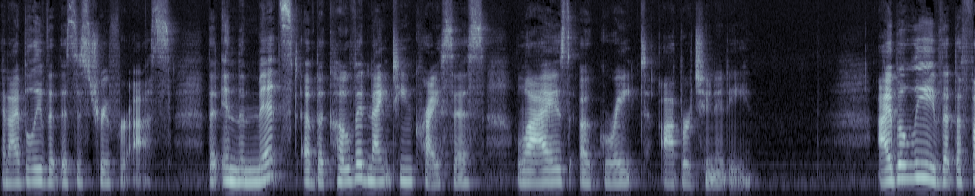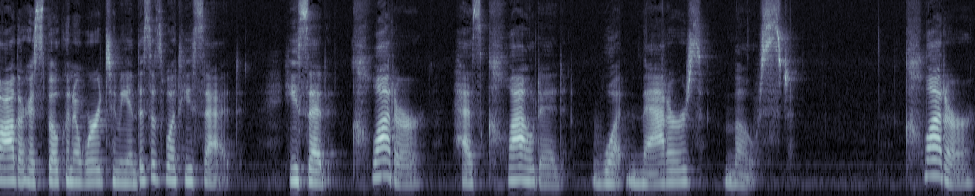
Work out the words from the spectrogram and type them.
And I believe that this is true for us, that in the midst of the COVID 19 crisis lies a great opportunity. I believe that the Father has spoken a word to me, and this is what He said. He said, Clutter has clouded what matters most. Clutter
